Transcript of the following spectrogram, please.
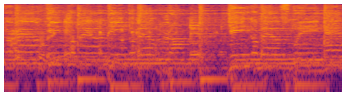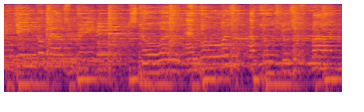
bell, jingle bell, jingle bell rock. Jingle bells swing and jingle bells ring. Snowing and blowing up bushels of fun.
